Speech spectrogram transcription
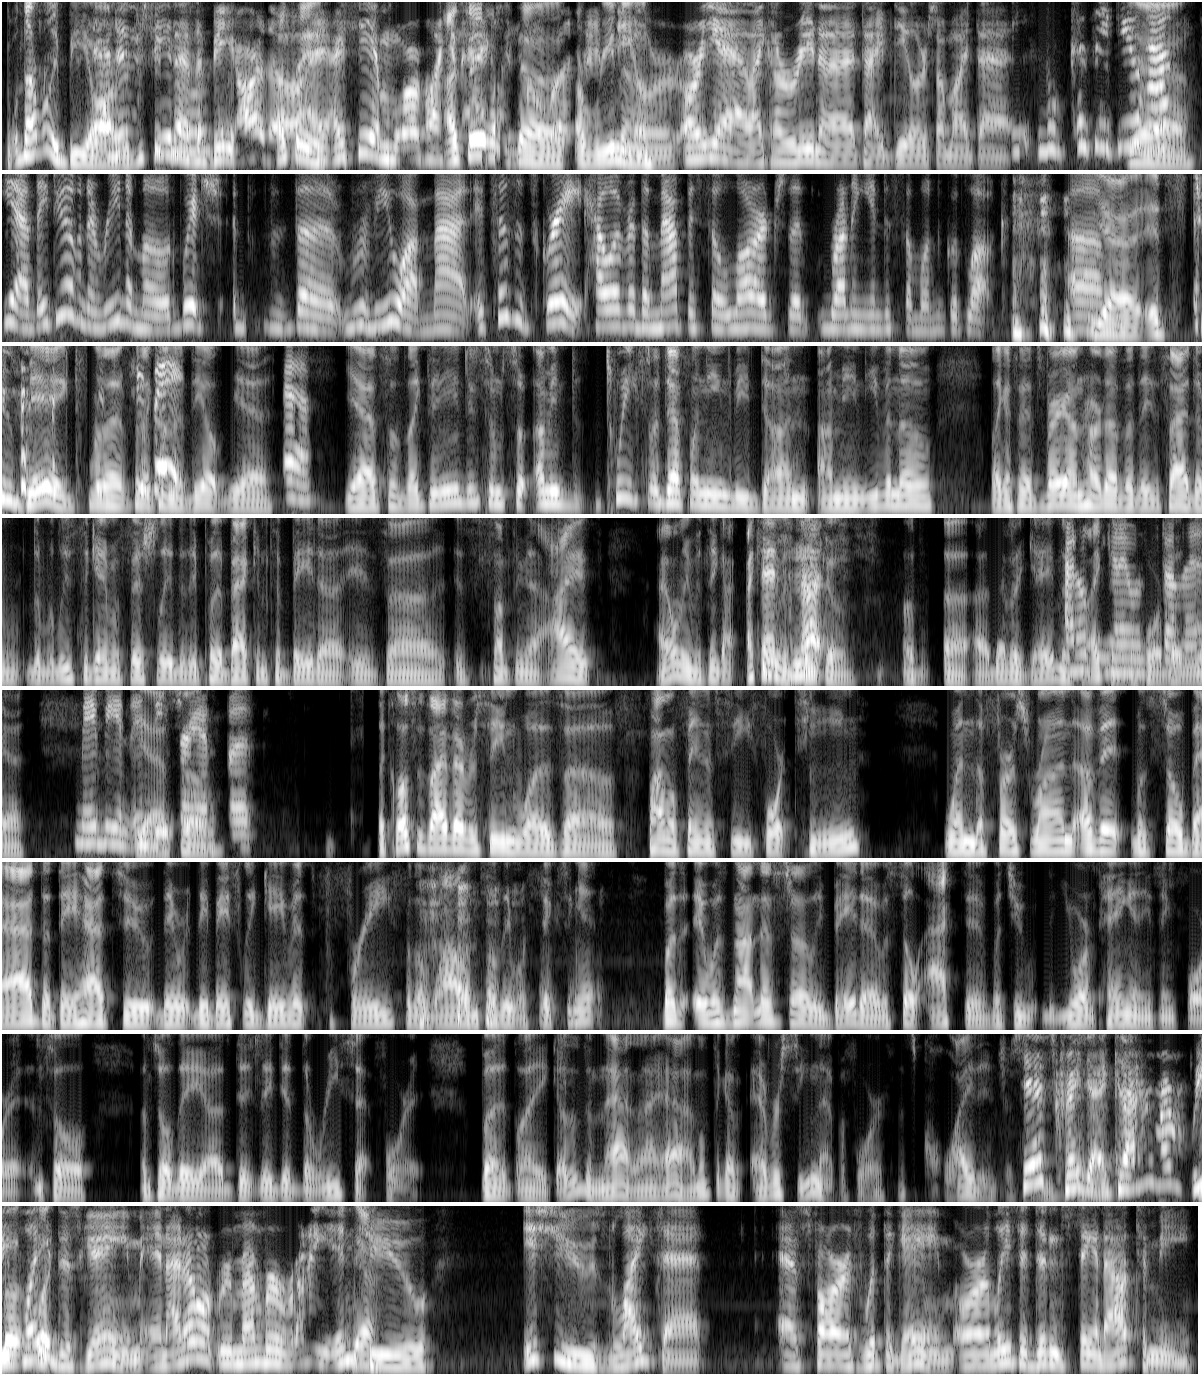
well, not really BR. Yeah, I didn't see it as a BR though. I, say, I, I, see it more of like I say like the arena or, or, yeah, like arena type deal or something like that. Well, because they do yeah. have yeah, they do have an arena mode, which the review on that it says it's great. However, the map is so large that running into someone, good luck. Um, yeah, it's too big for the for the kind of deal. Yeah. Yeah. Yeah, so like they need to do some. So I mean, tweaks are definitely need to be done. I mean, even though like I said, it's very unheard of that they decided to, to, release the game officially. That they put it back into beta is uh is something that I I don't even think I, I can't That's even nuts. think of uh, another game that's like that before. But it. yeah, maybe an indie yeah, so brand, but the closest I've ever seen was uh Final Fantasy 14 when the first run of it was so bad that they had to they were they basically gave it for free for the while until they were fixing it but it was not necessarily beta it was still active but you you weren't paying anything for it until until they uh did, they did the reset for it. But like other than that, I, yeah, I don't think I've ever seen that before. That's quite interesting. That's crazy because I remember we but, played but, this game, and I don't remember running into yeah. issues like that as far as with the game, or at least it didn't stand out to me.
